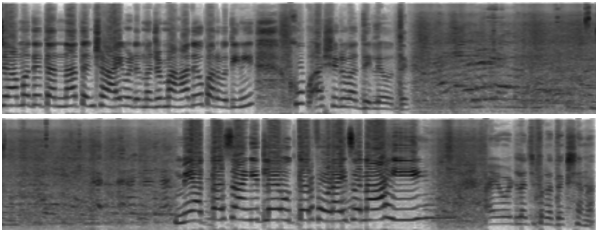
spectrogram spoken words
ज्यामध्ये त्यांना त्यांच्या आई वडील म्हणजे महादेव पार्वतींनी खूप आशीर्वाद दिले होते? मी आता सांगितलंय उत्तर फोडायचं नाही. आई वडिलाची प्रदक्षिणा.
